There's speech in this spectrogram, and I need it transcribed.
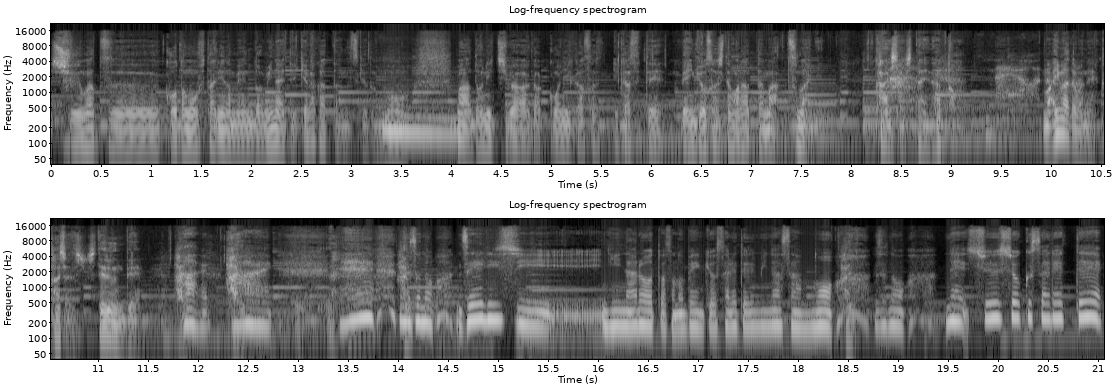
週末子供2人の面倒見ないといけなかったんですけども、まあ土日は学校に行かさ行かせて勉強させてもらった、まあ、妻に感謝したいなと。まあ今ではね感謝してるんで、はい、はい、はい、ね、その税理士になろうとその勉強されている皆さんも、はい、そのね就職されて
